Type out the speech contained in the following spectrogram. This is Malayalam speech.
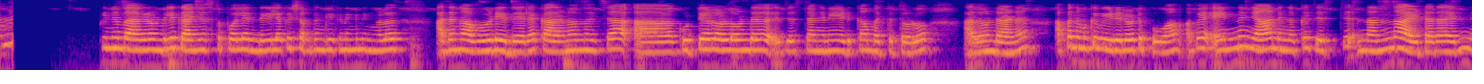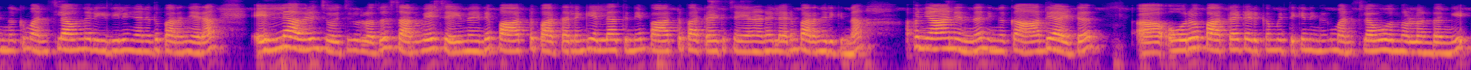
പിന്നെ ബാക്ക്ഗ്രൗണ്ടിൽ കഴിഞ്ഞ ദിവസത്തെ പോലെ എന്തെങ്കിലുമൊക്കെ ശബ്ദം കേൾക്കണമെങ്കിൽ നിങ്ങൾ അതങ്ങ് അവോയ്ഡ് ചെയ്ത് തരാം. കാരണം എന്ന് വെച്ചാൽ കുട്ടികളുള്ളതുകൊണ്ട് ജസ്റ്റ് അങ്ങനെ എടുക്കാൻ പറ്റത്തുള്ളൂ. അതുകൊണ്ടാണ്. അപ്പം നമുക്ക് വീഡിയോയിലോട്ട് പോവാം. അപ്പോൾ ഇന്ന് ഞാൻ നിങ്ങൾക്ക് ജസ്റ്റ് നന്നായിട്ട് അതായത് നിങ്ങൾക്ക് മനസ്സിലാവുന്ന രീതിയിൽ ഞാനിത് പറഞ്ഞുതരാം. എല്ലാവരും ചോദിച്ചിട്ടുള്ളത് സർവേ ചെയ്യുന്നതിന്റെ പാർട്ട് പാർട്ട് അല്ലെങ്കിൽ എല്ലാത്തിന്റെയും പാർട്ട് പാർട്ടായിട്ട് ചെയ്യാനാണ് എല്ലാവരും പറഞ്ഞിരിക്കുന്നത്. അപ്പം ഞാനിന്ന് നിങ്ങൾക്ക് ആദ്യമായിട്ട് ഓരോ പാർട്ടായിട്ട് എടുക്കുമ്പോഴത്തേക്ക് നിങ്ങൾക്ക് മനസ്സിലാവും എന്നുള്ളുണ്ടെങ്കിൽ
